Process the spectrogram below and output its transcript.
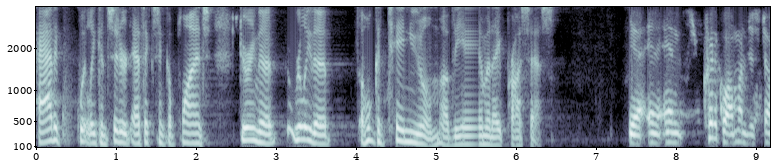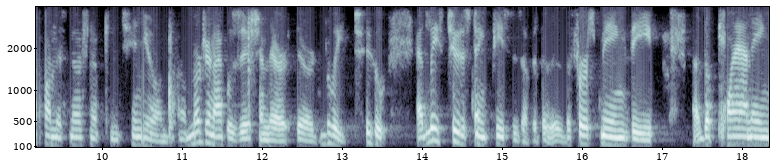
adequately considered ethics and compliance during the really the, the whole continuum of the M&A process? Yeah, and, and it's critical. I'm going to just jump on this notion of continuum. Uh, merger and acquisition, there, there are really two, at least two distinct pieces of it. The, the first being the, uh, the planning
